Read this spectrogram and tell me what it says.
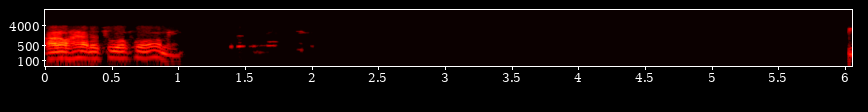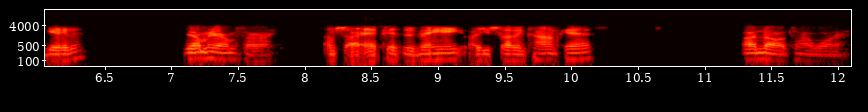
I don't have the 204 on me. Galen? Yeah, I'm here. I'm sorry. I'm sorry. In Pennsylvania, are you selling Comcast? Uh, no, Time Warner.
